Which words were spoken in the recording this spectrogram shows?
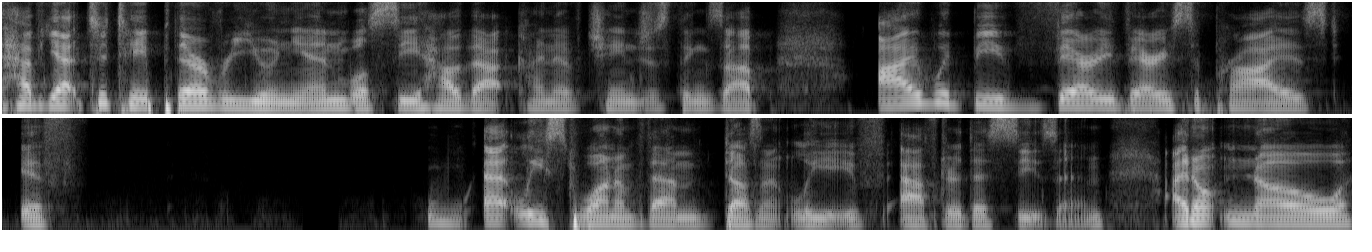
have yet to tape their reunion. We'll see how that kind of changes things up. I would be very, very surprised if at least one of them doesn't leave after this season. I don't know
